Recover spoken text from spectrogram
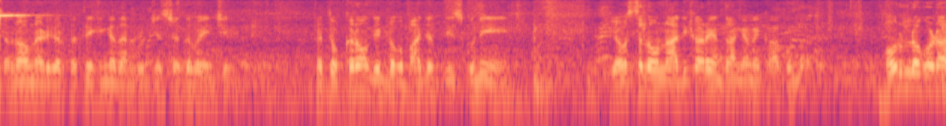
చంద్రబాబు నాయుడు గారు ప్రత్యేకంగా దాని గురించి శ్రద్ధ వహించి ప్రతి ఒక్కరూ దీంట్లో ఒక బాధ్యత తీసుకుని వ్యవస్థలో ఉన్న అధికార యంత్రాంగమే కాకుండా పౌరుల్లో కూడా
